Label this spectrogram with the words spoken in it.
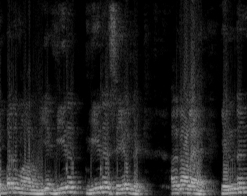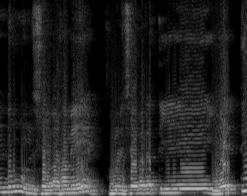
எம்பெருமானுடைய வீர வீர செயல்கள். அதனால என்றென்றும் உன் சேவகமே உன்னுடைய சேவகத்தையே ஏத்தி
